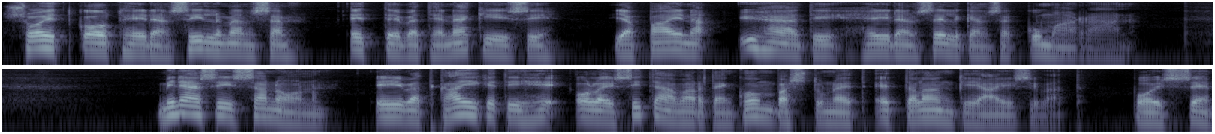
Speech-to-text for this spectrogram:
Soitkoot heidän silmänsä, etteivät he näkisi, ja paina yhäti heidän selkänsä kumaraan. Minä siis sanon, eivät kaiketi he ole sitä varten kompastuneet, että lankeaisivat, pois se,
